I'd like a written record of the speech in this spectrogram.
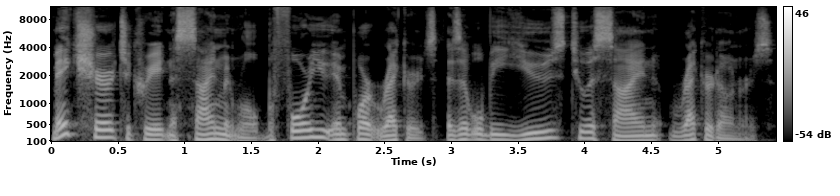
Make sure to create an assignment rule before you import records as it will be used to assign record owners.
